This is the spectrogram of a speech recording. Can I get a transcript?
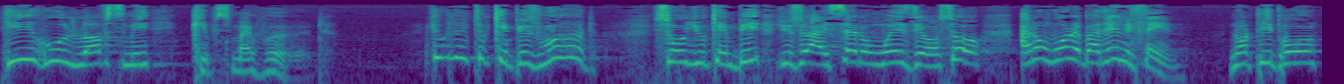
He who loves me keeps my word. You need to keep his word. So you can be, you say, I said on Wednesday or so, I don't worry about anything. Not people.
